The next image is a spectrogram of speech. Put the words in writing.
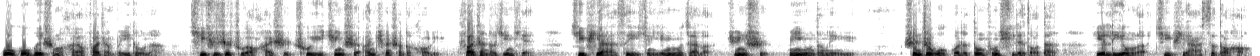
我国为什么还要发展北斗呢？其实这主要还是出于军事安全上的考虑。发展到今天，GPS 已经应用在了军事、民用等领域，甚至我国的东风系列导弹也利用了 GPS 导航。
